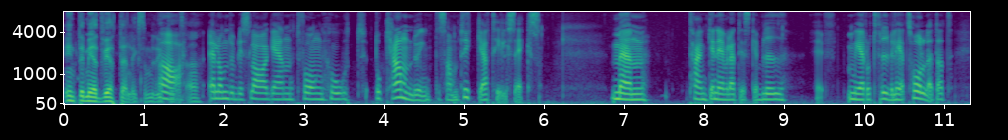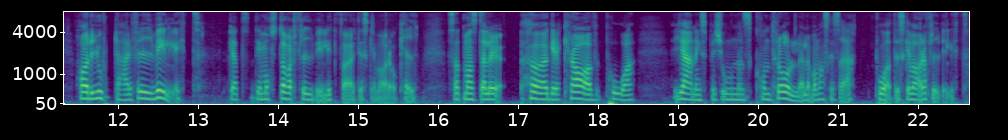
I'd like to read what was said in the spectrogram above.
Inte medveten liksom riktigt. Ja. Ja. eller om du blir slagen, tvång, hot, då kan du inte samtycka till sex. Men tanken är väl att det ska bli eh, mer åt frivillighetshållet. Att har du gjort det här frivilligt? Att det måste ha varit frivilligt för att det ska vara okej. Så att man ställer högre krav på gärningspersonens kontroll eller vad man ska säga på att det ska vara frivilligt.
